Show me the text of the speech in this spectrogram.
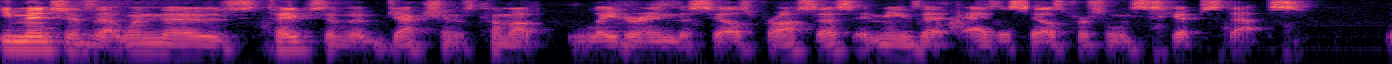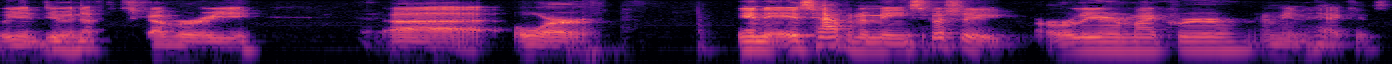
he mentions that when those types of objections come up later in the sales process, it means that as a salesperson, we skip steps. We didn't do mm-hmm. enough discovery, uh, or, and it's happened to me, especially earlier in my career. I mean, heck, it's,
